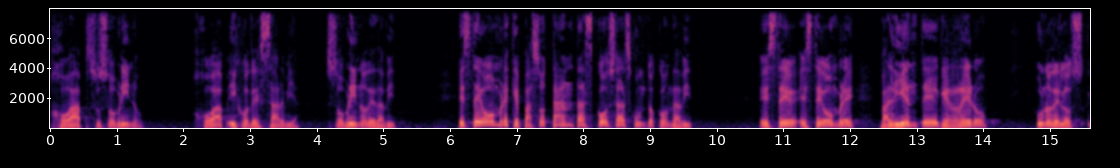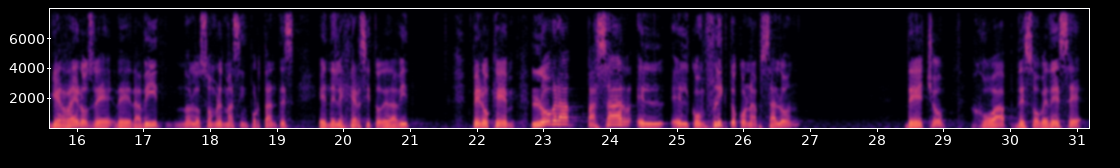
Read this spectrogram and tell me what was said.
Joab, su sobrino, Joab, hijo de Sarbia, sobrino de David. Este hombre que pasó tantas cosas junto con David. Este, este hombre valiente, guerrero, uno de los guerreros de, de, David, uno de los hombres más importantes en el ejército de David, pero que logra pasar el, el conflicto con Absalón. De hecho, Joab desobedece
